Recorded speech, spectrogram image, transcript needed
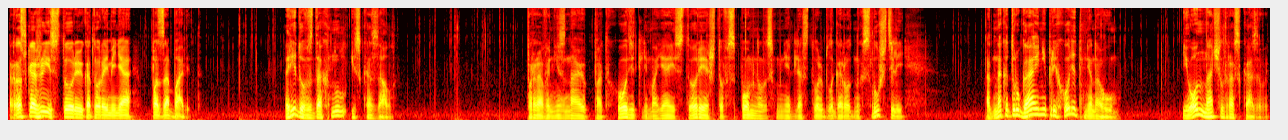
Расскажи историю, которая меня позабавит». Ридо вздохнул и сказал, «Право не знаю, подходит ли моя история, что вспомнилась мне для столь благородных слушателей, однако другая не приходит мне на ум». И он начал рассказывать.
